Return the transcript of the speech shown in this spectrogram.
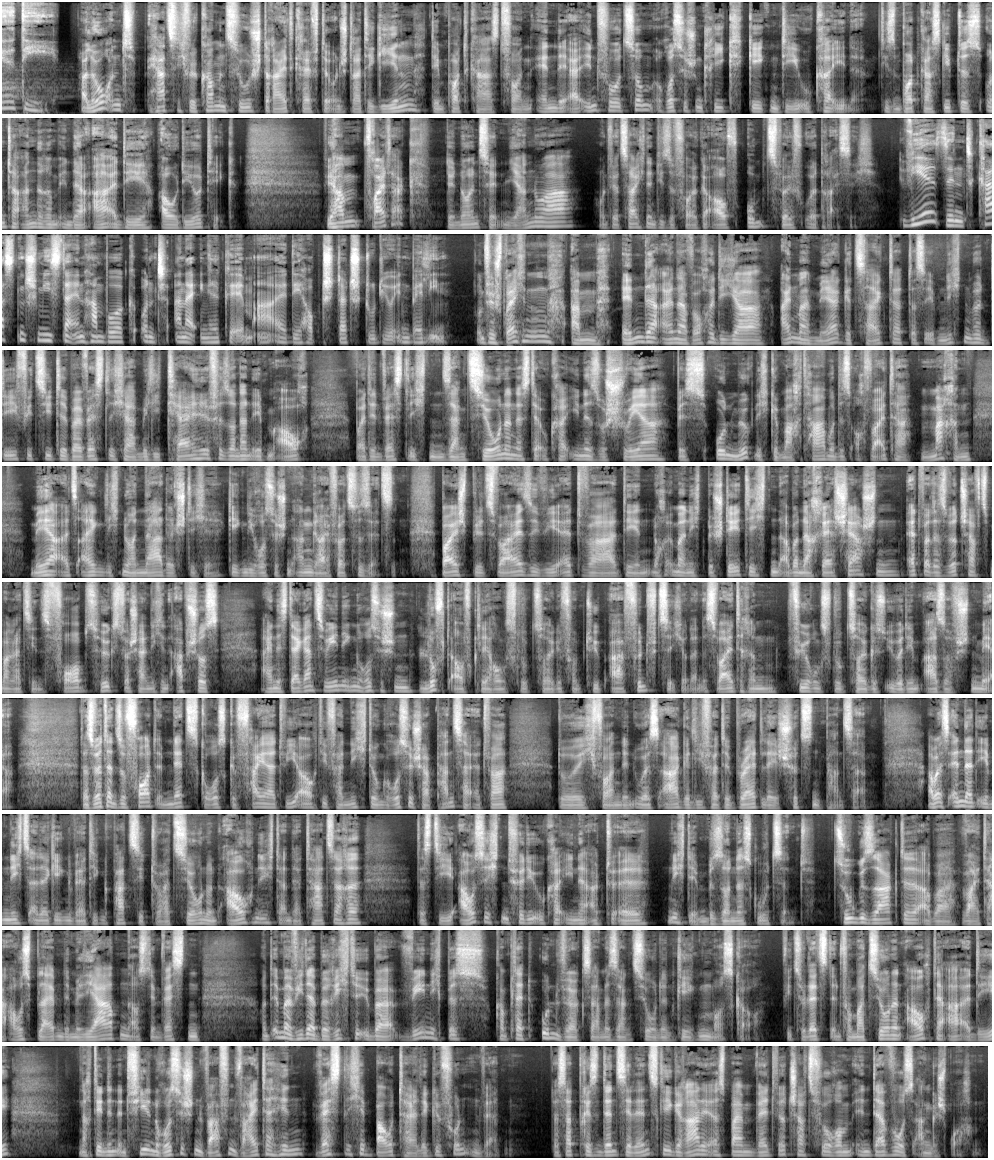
ARD. Hallo und herzlich willkommen zu Streitkräfte und Strategien, dem Podcast von NDR Info zum russischen Krieg gegen die Ukraine. Diesen Podcast gibt es unter anderem in der ARD Audiothek. Wir haben Freitag, den 19. Januar und wir zeichnen diese Folge auf um 12.30 Uhr. Wir sind Carsten Schmiester in Hamburg und Anna Engelke im ARD Hauptstadtstudio in Berlin. Und wir sprechen am Ende einer Woche, die ja einmal mehr gezeigt hat, dass eben nicht nur Defizite bei westlicher Militärhilfe, sondern eben auch bei den westlichen Sanktionen es der Ukraine so schwer bis unmöglich gemacht haben und es auch weiter machen, mehr als eigentlich nur Nadelstiche gegen die russischen Angreifer zu setzen. Beispielsweise wie etwa den noch immer nicht bestätigten, aber nach Recherchen etwa des Wirtschaftsmagazins Forbes höchstwahrscheinlichen Abschuss eines der ganz wenigen russischen Luftaufklärungsflugzeuge vom Typ A-50 und eines weiteren Führungsflugzeuges über dem Asowschen Meer. Das wird dann sofort im Netz groß gefeiert, wie auch die Vernichtung russischer Panzer etwa durch von den USA gelieferte Bradley-Schützenpanzer. Aber es ändert eben nichts an der gegenwärtigen Paz-Situation und auch nicht an der Tatsache, dass die Aussichten für die Ukraine aktuell nicht eben besonders gut sind. Zugesagte, aber weiter ausbleibende Milliarden aus dem Westen und immer wieder Berichte über wenig bis komplett unwirksame Sanktionen gegen Moskau. Wie zuletzt Informationen auch der ARD, nach denen in vielen russischen Waffen weiterhin westliche Bauteile gefunden werden. Das hat Präsident Zelensky gerade erst beim Weltwirtschaftsforum in Davos angesprochen.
